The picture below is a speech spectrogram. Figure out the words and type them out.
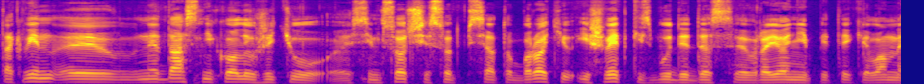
так він е, не дасть ніколи в життю 700-650 оборотів і швидкість буде десь в районі 5 км,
